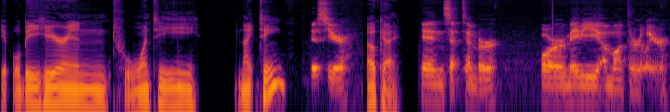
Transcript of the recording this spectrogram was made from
It will be here in 2019. This year. Okay. In September or maybe a month earlier.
